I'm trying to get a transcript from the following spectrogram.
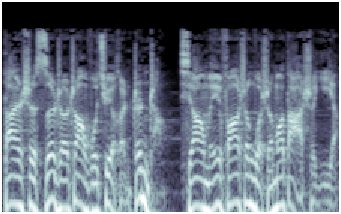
但是死者丈夫却很正常。像没发生过什么大事一样。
